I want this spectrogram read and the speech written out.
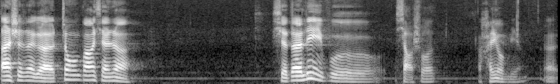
但是那个郑文光先生。写的另一部小说很有名，呃，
